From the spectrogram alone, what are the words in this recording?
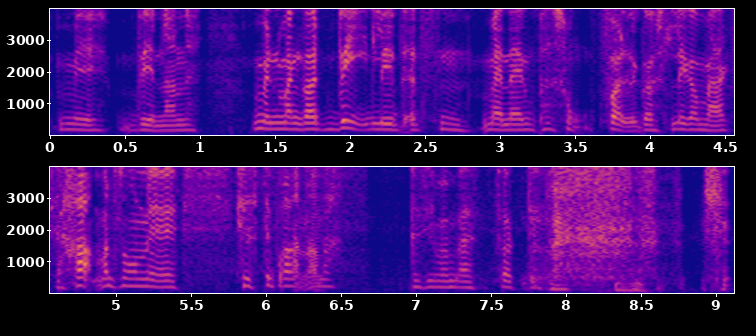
med vennerne. men man godt ved lidt, at sådan, man er en person, folk også lægger mærke til. Har man sådan nogle øh, hestebrænder der? Altså, man bare sådan, fuck det.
